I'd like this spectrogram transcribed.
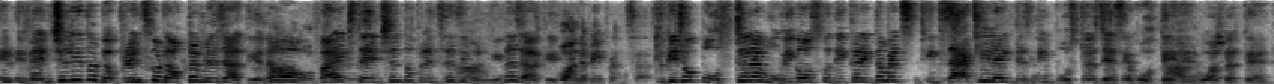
इवेंचुअली तो प्रिंस को डॉक्टर मिल जाती है ना हाँ, वो बाय एक्सटेंशन तो प्रिंसेस ही बन गई ना जाके। वानबी प्रिंसेस क्योंकि जो पोस्टर है मूवी का उसको देखकर एकदम it's exactly like Disney posters जैसे होते हाँ। हैं। हुआ करते हैं।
